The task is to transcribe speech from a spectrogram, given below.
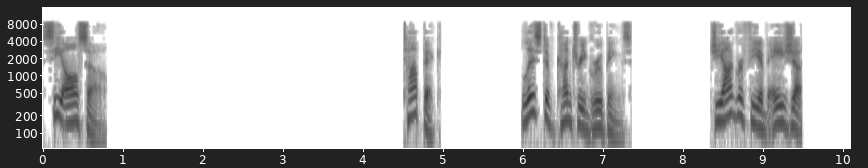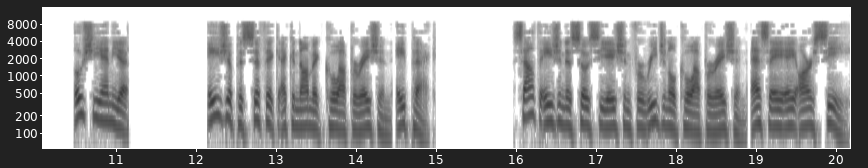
See also Topic. List of country groupings. Geography of Asia. Oceania. Asia Pacific Economic Cooperation APEC South Asian Association for Regional Cooperation SAARC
